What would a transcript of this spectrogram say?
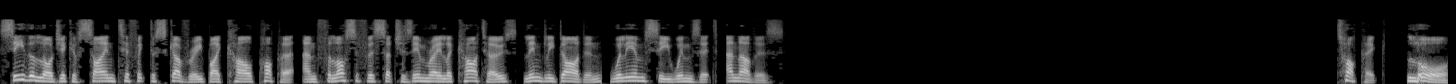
See The Logic of Scientific Discovery by Karl Popper, and philosophers such as Imre Lakatos, Lindley Darden, William C. Wimsatt, and others. Law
